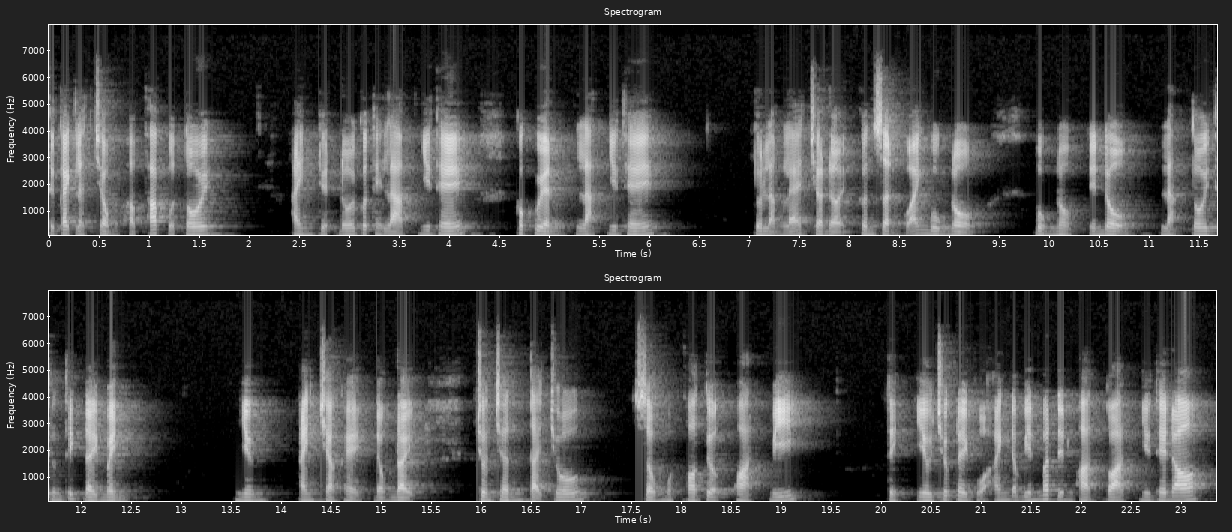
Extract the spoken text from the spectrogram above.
tư cách là chồng hợp pháp của tôi, Anh tuyệt đối có thể làm như thế, Có quyền làm như thế. Tôi lặng lẽ chờ đợi cơn giận của anh bùng nổ Bùng nổ đến độ làm tôi thương thích đầy mình. Nhưng anh chẳng hề động đậy, chôn chân tại chỗ, Giống một pho tượng hoàn mỹ. Tình yêu trước đây của anh đã biến mất đến hoàn toàn như thế đó.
